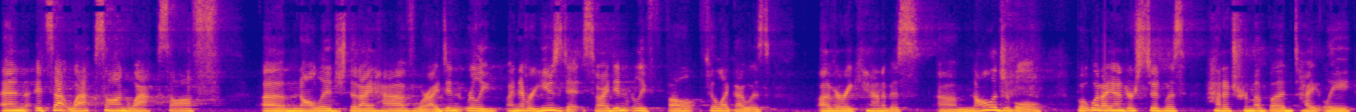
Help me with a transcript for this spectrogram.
And it's that wax on, wax off um, knowledge that I have where I didn't really, I never used it. So, I didn't really feel, feel like I was uh, very cannabis um, knowledgeable. But what I understood was how to trim a bud tightly.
